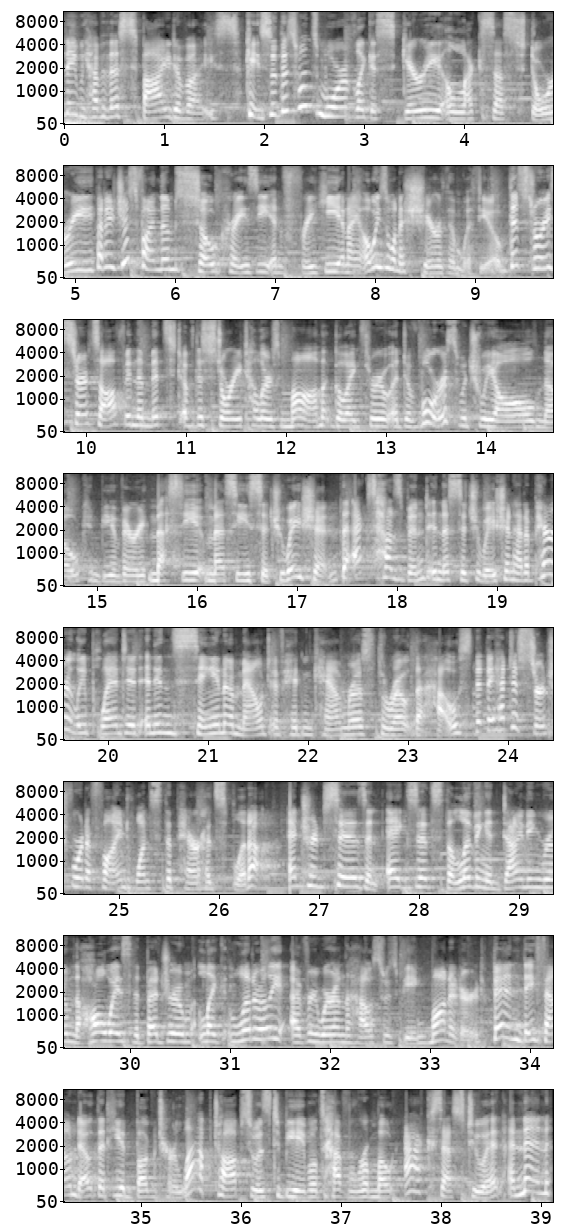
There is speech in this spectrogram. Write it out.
Today we have the spy device. Okay, so this one's more of like a scary Alexa story, but I just find them so crazy and freaky and I always want to share them with you. This story starts off in the midst of the storyteller's mom going through a divorce, which we all know can be a very messy, messy situation. The ex-husband in this situation had apparently planted an insane amount of hidden cameras throughout the house that they had to search for to find once the pair had split up. Entrances and exits, the living and dining room, the hallway hallways, the bedroom, like literally everywhere in the house was being monitored. Then they found out that he had bugged her laptop so as to be able to have remote access to it, and then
